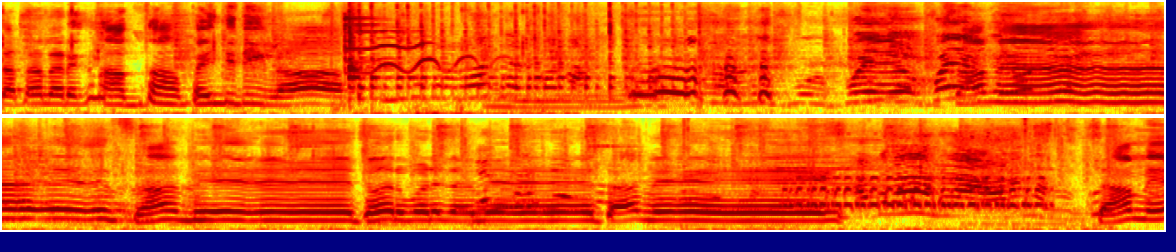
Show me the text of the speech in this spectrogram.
தட்டால எடுக்கணும் அதான். பயந்துட்டீங்களா? போ- போய் போய் சாமி சாமி சோறு போடு சாமி சாமி. சாமி.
